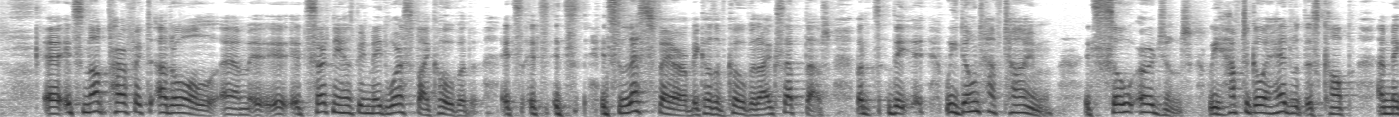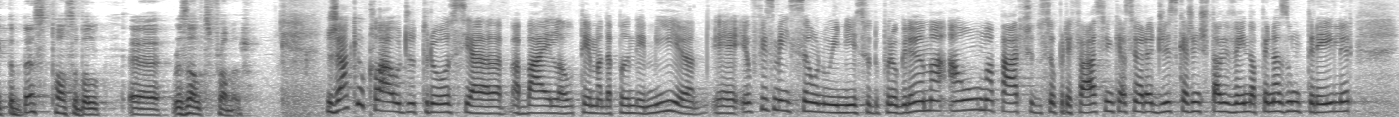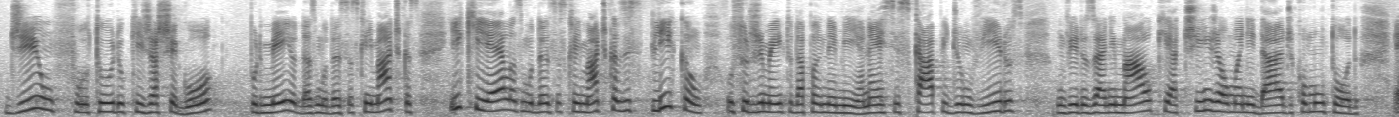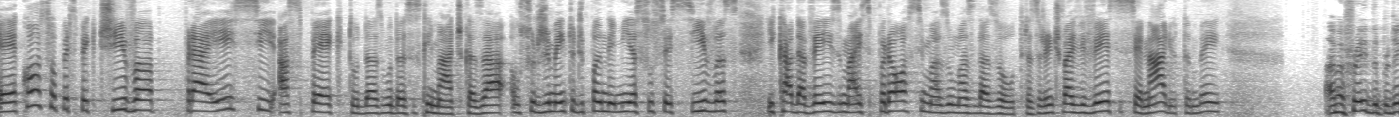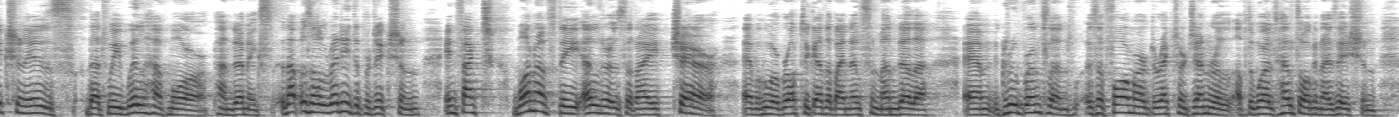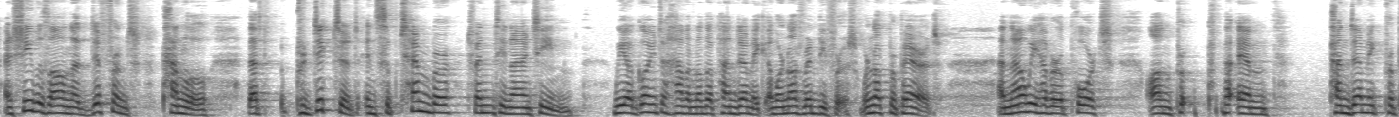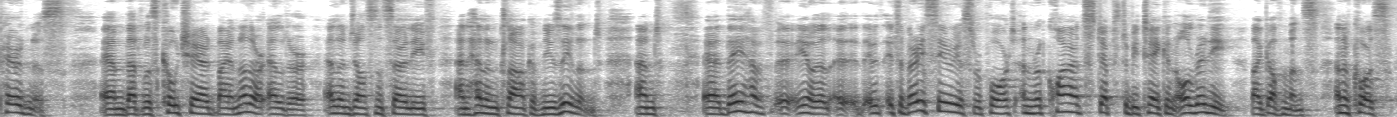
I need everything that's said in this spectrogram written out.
uh, it's not perfect at all. Um, it, it, certainly has been made worse by COVID. It's, it's, it's, it's less fair because of COVID, I accept that. But the, we don't have time. It's so urgent. We have to go ahead with this COP and make the best possible uh, results from it. Já que o Cláudio trouxe à, baila o tema da pandemia, é, eu fiz menção no início do programa a uma parte do seu prefácio em que a senhora disse que a gente está vivendo apenas um trailer de um futuro que já chegou, por meio das mudanças climáticas e que elas, mudanças climáticas, explicam o surgimento da pandemia, né? Esse escape de um vírus, um vírus animal que atinge a humanidade como um todo. É, qual a sua perspectiva para esse aspecto das mudanças climáticas, o surgimento de pandemias sucessivas e cada vez mais próximas umas das outras. A gente vai viver esse cenário também? I'm afraid the prediction is that we will have more pandemics. That was already the prediction. In fact, one of the elders that I chair, um, who were brought together by Nelson Mandela, um, Gru Brundtland, is a former Director General of the World Health Organization, and she was on a different panel that predicted in September 2019 we are going to have another pandemic and we're not ready for it. We're not prepared. And now we have a report on um, pandemic preparedness um, that was co chaired by another elder, Ellen Johnson Sirleaf and Helen Clark of New Zealand. And uh, they have, uh, you know, uh, it's a very serious report and required steps to be taken already by governments. And of course,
